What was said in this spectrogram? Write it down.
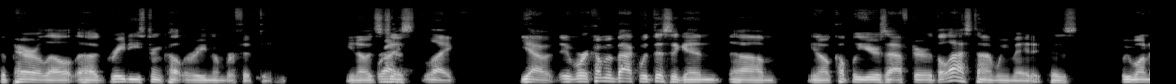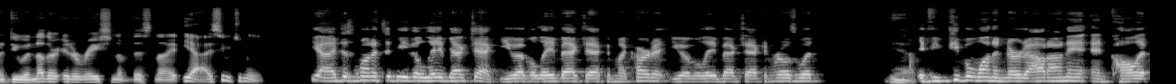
the parallel, uh, Great Eastern Cutlery number fifteen. You know, it's Right. just like, yeah, we're coming back with this again. Um, you know, a couple years after the last time we made it because we want to do another iteration of this night. Yeah, I see what you mean. yeah, I just want it to be the laid back jack. You have a laid back jack in micarta. You have a laid back jack in Rosewood. Yeah. If you, people want to nerd out on it and call it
